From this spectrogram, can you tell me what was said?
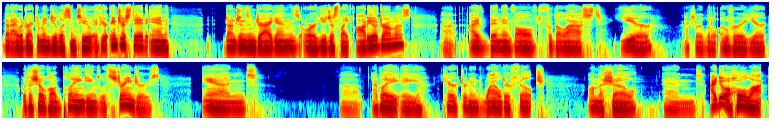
that I would recommend you listen to if you're interested in Dungeons and Dragons or you just like audio dramas. Uh, I've been involved for the last year, actually a little over a year, with a show called Playing Games with Strangers, and uh, I play a character named Wilder Filch on the show, and I do a whole lot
